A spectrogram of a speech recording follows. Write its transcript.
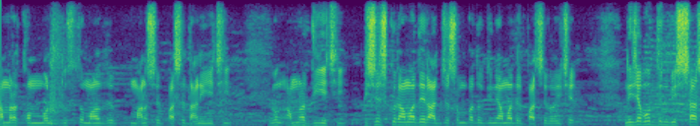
আমরা কম্বল দুস্থ মানুষের পাশে দাঁড়িয়েছি এবং আমরা দিয়েছি। বিশেষ করে আমাদের রাজ্য সম্পাদক যিনি আমাদের পাশে রয়েছেন, নিজামুদ্দিন বিশ্বাস,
